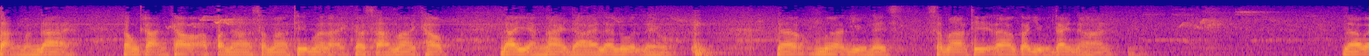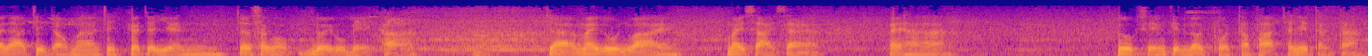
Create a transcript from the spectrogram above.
สั่งมันได้ ต้องการเข้าอัปปนาสมาธิเมื่อไหร่ ก็สามารถเข้าได้อย่างง่ายดายและรวดเร็ว แล้วเมื่ออยู่ในสมาธิแล้วก็อยู่ได้นาน แล้วเวลาจิตออกมาจิตก็จะเย็นจะสงบด้วยอุเบกขา จะไม่รุ่นวาย ไม่สายแสบไปหา รูปเสียงกลิ่นรสผลทพะชนิดต่างๆ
